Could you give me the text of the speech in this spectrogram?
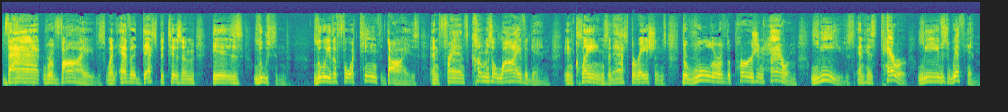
that revives whenever despotism is loosened. Louis XIV dies, and France comes alive again in claims and aspirations. The ruler of the Persian harem leaves, and his terror leaves with him,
